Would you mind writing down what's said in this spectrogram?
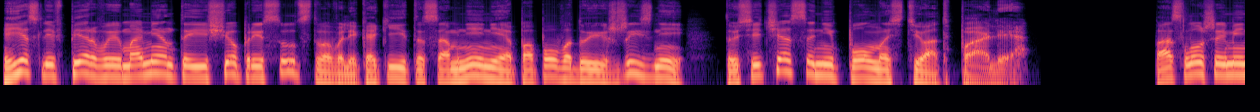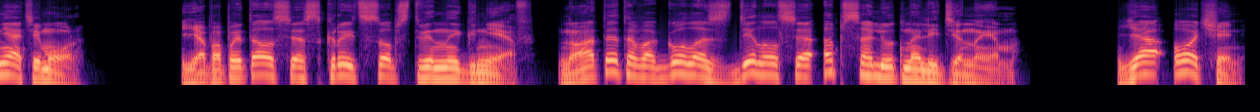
И если в первые моменты еще присутствовали какие-то сомнения по поводу их жизней, то сейчас они полностью отпали. «Послушай меня, Тимур», я попытался скрыть собственный гнев, но от этого голос сделался абсолютно ледяным. «Я очень,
